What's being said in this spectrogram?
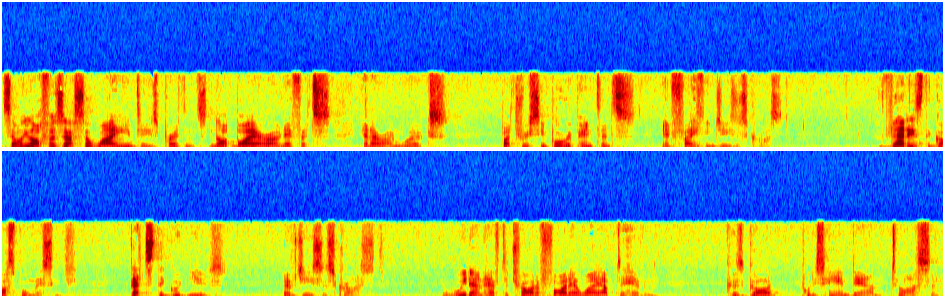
So he offers us a way into his presence, not by our own efforts and our own works, but through simple repentance and faith in Jesus Christ. That is the gospel message. That's the good news of Jesus Christ. That we don't have to try to fight our way up to heaven because God put his hand down to us and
